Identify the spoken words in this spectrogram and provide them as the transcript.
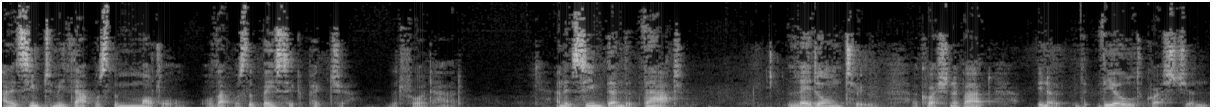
and it seemed to me that was the model, or that was the basic picture that Freud had, and it seemed then that that led on to a question about, you know, the, the old question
